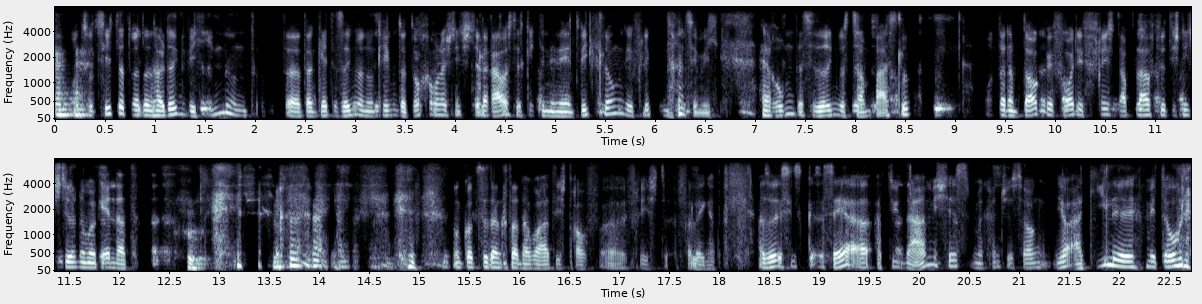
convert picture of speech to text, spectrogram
Und so zittert man dann halt irgendwie hin und äh, dann geht es irgendwann und kriegen da doch einmal eine Schnittstelle raus. Das geht in eine Entwicklung, die flippen dann ziemlich herum, dass sie da irgendwas zusammenbastelt. Und dann am Tag, bevor die Frist abläuft, wird die Schnittstelle nochmal geändert. und Gott sei Dank dann aber auch die Straffrist verlängert. Also es ist sehr ein dynamisches, man könnte schon sagen, ja, agile Methode,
